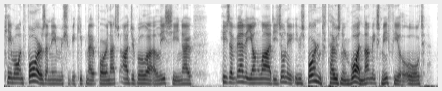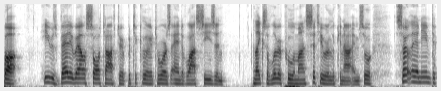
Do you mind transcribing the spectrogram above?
came on for is a name we should be keeping out for, and that's Ajibola Alese. Now, he's a very young lad. He's only he was born in 2001. That makes me feel old, but he was very well sought after, particularly towards the end of last season likes of Liverpool and Man City were looking at him. So certainly a name to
